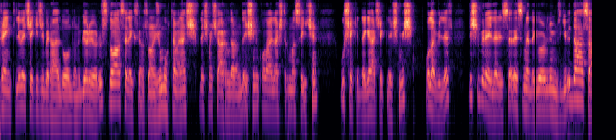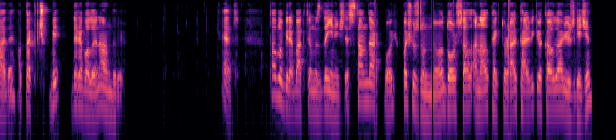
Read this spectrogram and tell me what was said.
renkli ve çekici bir halde olduğunu görüyoruz. Doğal seleksiyon sonucu muhtemelen çiftleşme çağrılarında işini kolaylaştırması için bu şekilde gerçekleşmiş olabilir. Dişi bireyler ise resimde de gördüğümüz gibi daha sade hatta küçük bir dere balığını andırıyor. Evet. Tablo 1'e baktığımızda yine işte standart boy, baş uzunluğu, dorsal, anal, pektoral, pelvik ve kaudal yüzgecin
